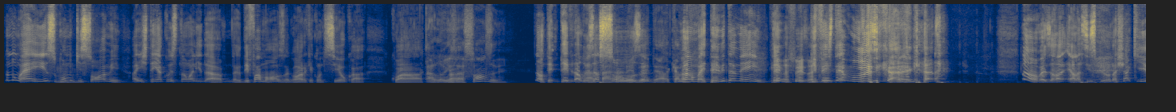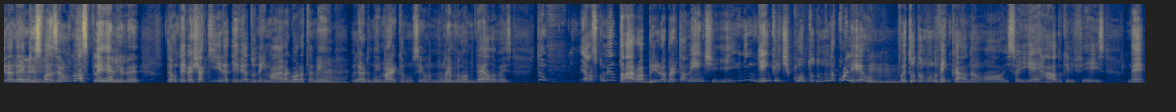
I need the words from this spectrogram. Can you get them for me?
Mas não é isso. Como que some? A gente tem a questão ali da, da de famosa agora que aconteceu com a. Com a, A Luísa a- Sonza? Não, te- teve da Luísa tá, eu Sonza. dela, que ela- Não, mas teve também. Teve, Ela fez que assim. fez ter música, né, cara? Não, mas ela, ela se inspirou na Shakira, né? Uhum. Quis fazer um cosplay ali, né? Então teve a Shakira, teve a do Neymar agora também, Uhum. mulher do Neymar, que eu não sei, eu não lembro o nome dela, mas. Então, elas comentaram, abriram abertamente. E ninguém criticou, todo mundo acolheu. Uhum. Foi todo mundo, vem cá, não, ó, isso aí é errado o que ele fez, né?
